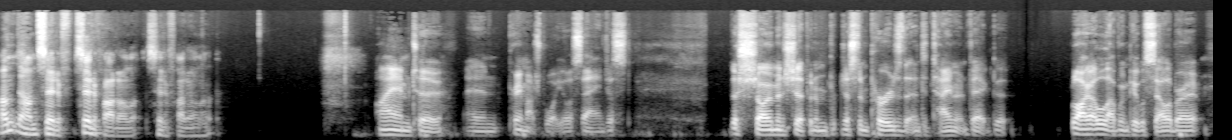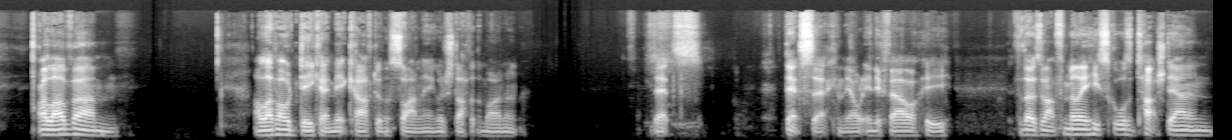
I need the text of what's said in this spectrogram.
I'm no, I'm certif- certified on it. Certified on it. I am too. And pretty much what you're saying, just the showmanship and just improves the entertainment factor. Like I love when people celebrate. I love um I love old DK Metcalf doing the sign language stuff at the moment. That's that's sick. In the old NFL, he for those that aren't familiar, he scores a touchdown and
